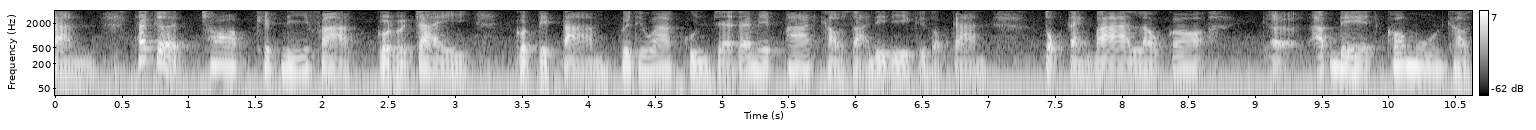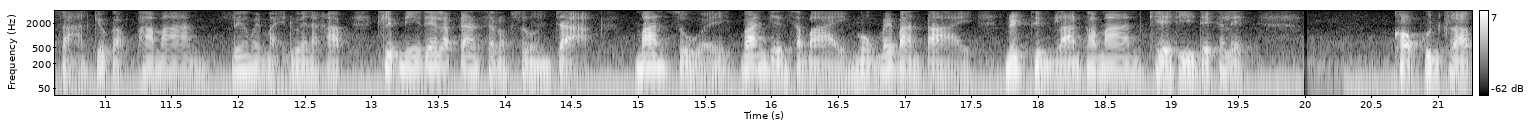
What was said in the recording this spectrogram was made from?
กัน ถ้าเกิดชอบคลิปนี้ฝากกดหัวใจ กดติดตาม เพื่อที่ว่าคุณจะได้ไม่พลาดข่าวสารดีๆเกี่ยวกับการตกแต่งบ้านแล้วก็ อัปเดตข้อมูลข่าวสารเกี่ยวกับผ้าม่านเรื่องใหม่ ๆด้วยนะครับ คลิปนี้ได้รับการสนับสนุนจากม่านสวย บ้านเย็นสบาย งบไม่บานปลาย นึกถึงร้านผ้าม่าน KT Decorate ขอบคุณครับ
